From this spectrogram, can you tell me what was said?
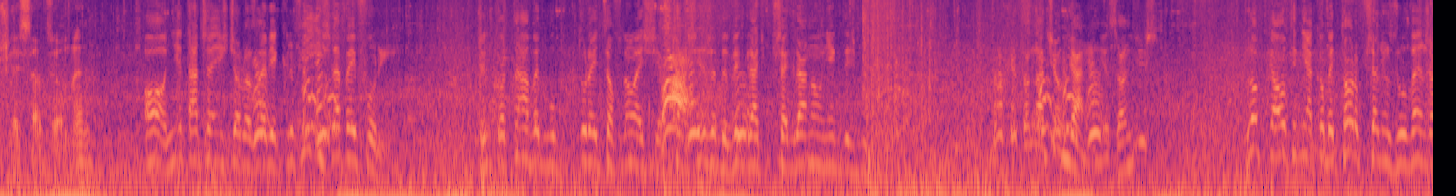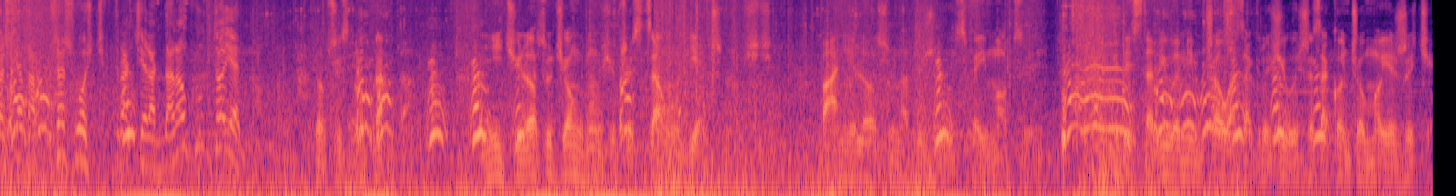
Przesadzone? O, nie ta część o rozlewie krwi i ślepej furii. Tylko ta, według której cofnąłeś się w czasie, żeby wygrać przegraną niegdyś bitwę. Trochę to naciąganie, nie sądzisz? Plotka o tym, jakoby Thor przeniósł węża świata w przeszłość w trakcie Ragnaroku, to jedno. To wszystko prawda. Nici losu ciągną się przez całą wieczność. Panie losu nadużyły swej mocy. Gdy stawiłem im czoła, zagroziły, że zakończą moje życie.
